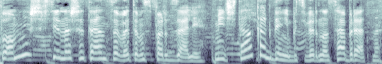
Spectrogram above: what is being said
Помнишь все наши танцы в этом спортзале? Мечтал когда-нибудь вернуться обратно?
